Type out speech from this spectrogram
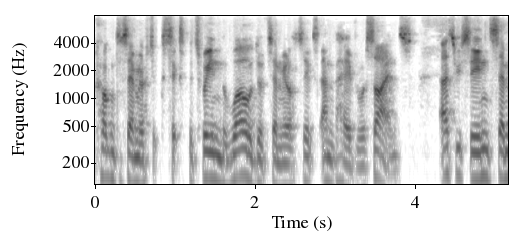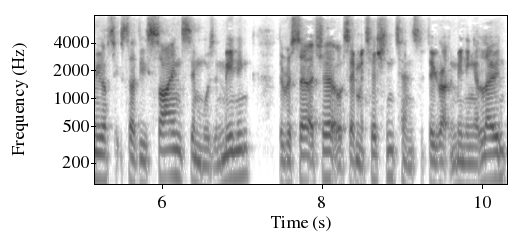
cognitive semiotics sits between the world of semiotics and behavioral science. As we've seen, semiotic studies signs, symbols, and meaning. The researcher or semiotician tends to figure out the meaning alone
